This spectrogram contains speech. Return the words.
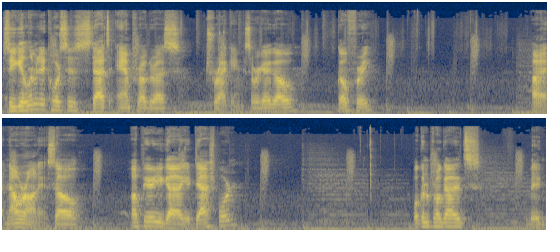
So you get limited courses, stats, and progress tracking. So we're gonna go, go free. All right, now we're on it. So up here you got your dashboard. Welcome to Pro Guides. Big.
